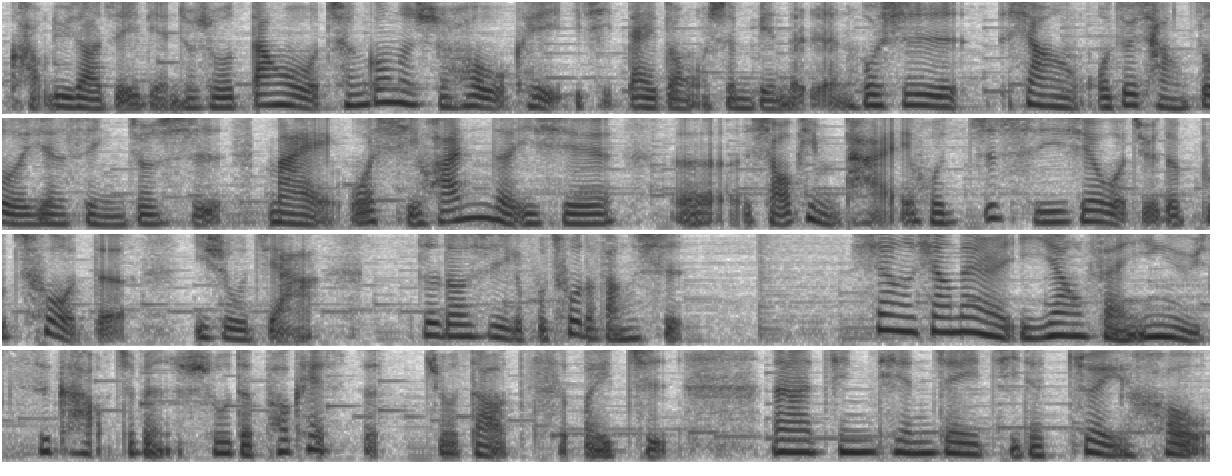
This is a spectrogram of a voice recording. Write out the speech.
考虑到这一点。就是说，当我成功的时候，我可以一起带动我身边的人，或是像我最常做的一件事情，就是买我喜欢的一些呃小品牌，或支持一些我觉得不错的艺术家，这都是一个不错的方式。像香奈儿一样反应与思考这本书的 podcast 就到此为止。那今天这一集的最后，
